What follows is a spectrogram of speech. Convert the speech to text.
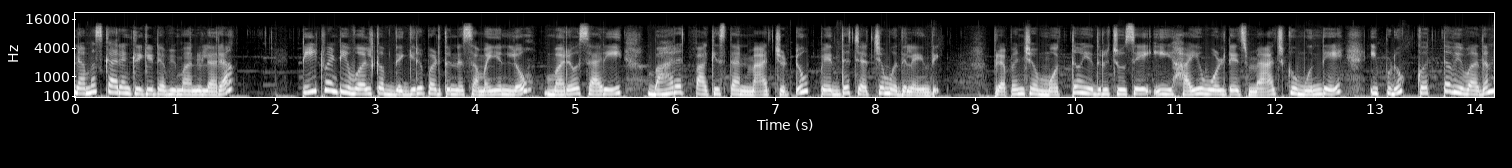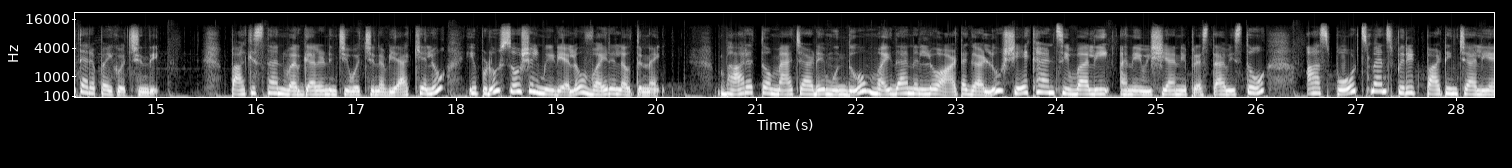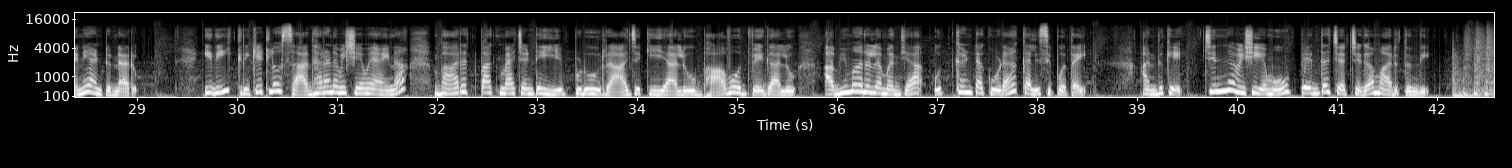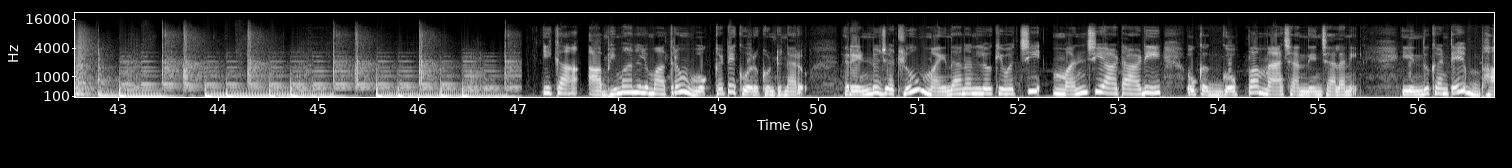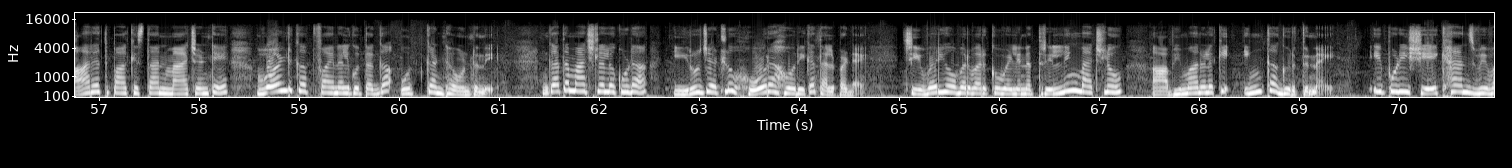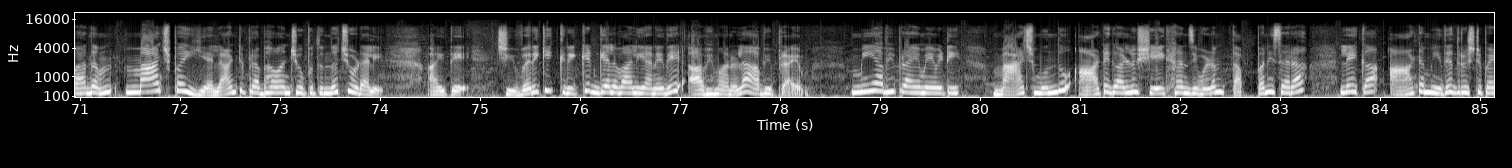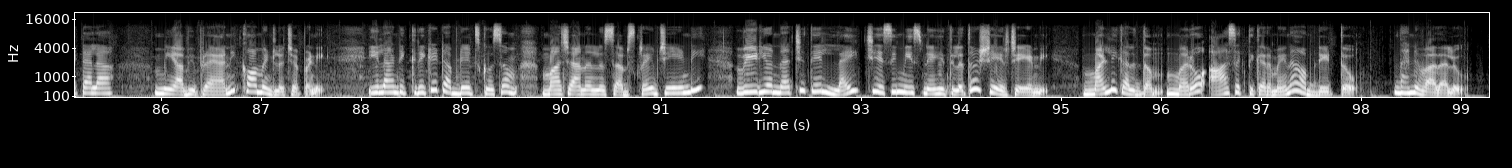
నమస్కారం క్రికెట్ అభిమానులారా. T twenty world cup దగ్గర పడుతున్న సమయంలో మరోసారి భారత్ పాకిస్తాన్ మ్యాచ్ చుట్టూ పెద్ద చర్చ మొదలైంది. ప్రపంచం మొత్తం ఎదురుచూసే ఈ హై వోల్టేజ్ మ్యాచ్కు ముందే ఇప్పుడు కొత్త వివాదం తెరపైకొచ్చింది పాకిస్తాన్ వర్గాల నుంచి వచ్చిన వ్యాఖ్యలు ఇప్పుడు సోషల్ మీడియాలో వైరల్ అవుతున్నాయి. భారత్తో మ్యాచ్ ఆడే ముందు మైదానంలో ఆటగాళ్ళు షేక్ హ్యాండ్స్ ఇవ్వాలి అనే విషయాన్ని ప్రస్తావిస్తూ ఆ స్పోర్ట్స్ మ్యాన్ స్పిరిట్ పాటించాలి అని అంటున్నారు. ఇది క్రికెట్లో సాధారణ విషయమే అయినా భారత్ పాక్ మ్యాచ్ అంటే ఎప్పుడూ రాజకీయాలు భావోద్వేగాలు అభిమానుల మధ్య ఉత్కంఠ కూడా కలిసిపోతాయి. అందుకే చిన్న విషయము పెద్ద చర్చగా మారుతుంది. ఇక అభిమానులు మాత్రం ఒక్కటే కోరుకుంటున్నారు. రెండు జట్లు మైదానంలోకి వచ్చి మంచి ఆట ఆడి ఒక గొప్ప మ్యాచ్ అందించాలని. ఎందుకంటే భారత్ పాకిస్తాన్ మ్యాచ్ అంటే వరల్డ్ కప్ ఫైనల్కు తగ్గ ఉత్కంఠ ఉంటుంది. గత మ్యాచ్లలో కూడా ఇరు జట్లు హోరాహోరీగా తలపడ్డాయి. చివరి ఓవర్ వరకు వెళ్ళిన థ్రిల్లింగ్ మ్యాచ్లు ఆ అభిమానులకి ఇంకా గుర్తున్నాయి. ఇప్పుడు ఈ షేక్ హ్యాండ్స్ వివాదం మ్యాచ్పై ఎలాంటి ప్రభావం చూపుతుందో చూడాలి. అయితే చివరికి క్రికెట్ గెలవాలి అనేదే అభిమానుల అభిప్రాయం. మీ అభిప్రాయం ఏమిటి? మ్యాచ్ ముందు ఆటగాళ్ళు షేక్ హ్యాండ్స్ ఇవ్వడం తప్పనిసరా? లేక ఆట మీదే దృష్టి పెట్టాలా? మీ అభిప్రాయాన్ని కామెంట్లో చెప్పండి. ఇలాంటి క్రికెట్ అప్డేట్స్ కోసం మా ఛానల్ను సబ్స్క్రైబ్ చేయండి. వీడియో నచ్చితే లైక్ చేసి మీ స్నేహితులతో షేర్ చేయండి. మళ్ళీ కలుద్దాం మరో ఆసక్తికరమైన అప్డేట్తో. ధన్యవాదాలు.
